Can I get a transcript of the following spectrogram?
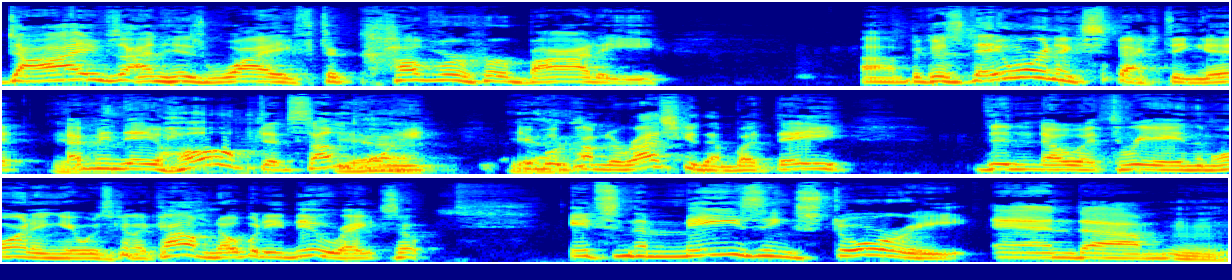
dives on his wife to cover her body uh, because they weren't expecting it. Yeah. I mean, they hoped at some Yeah. point it Yeah. would come to rescue them, but they didn't know at 3 a in the morning it was going to come. Nobody knew, right? So it's an amazing story. And, um, Hmm.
